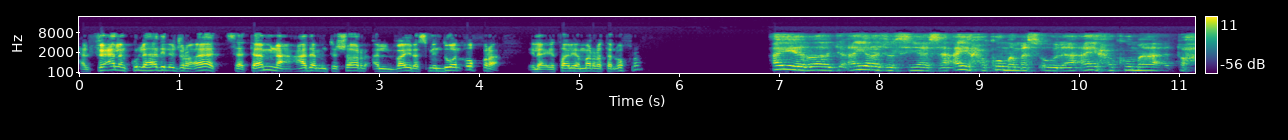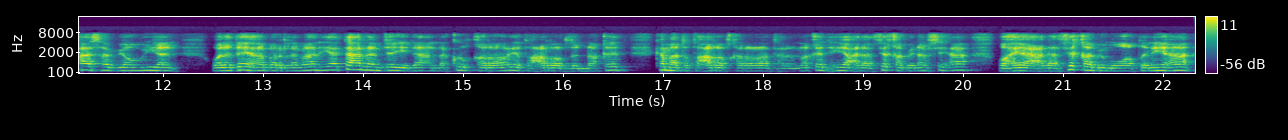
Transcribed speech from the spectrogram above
هل فعلا كل هذه الإجراءات ستمنع عدم انتشار الفيروس من دول أخرى إلى إيطاليا مرة أخرى؟ أي رجل أي رجل سياسة أي حكومة مسؤولة أي حكومة تحاسب يوميا ولديها برلمان هي تعلم جيدا أن كل قرار يتعرض للنقد كما تتعرض قراراتها للنقد. هي على ثقة بنفسها وهي على ثقة بمواطنيها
